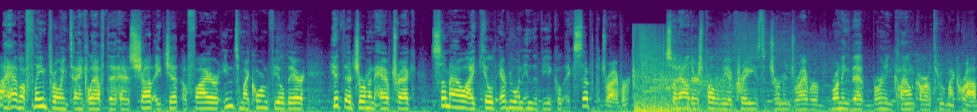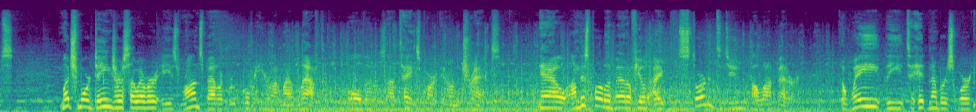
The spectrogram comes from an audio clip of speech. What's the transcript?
I have a flame-throwing tank left that has shot a jet of fire into my cornfield there, hit that German half-track. Somehow I killed everyone in the vehicle except the driver. So now there's probably a crazed German driver running that burning clown car through my crops. Much more dangerous, however, is Ron's battle group over here on my left. All those uh, tanks parked there on the tracks. Now, on this part of the battlefield, I started to do a lot better. The way the to hit numbers work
